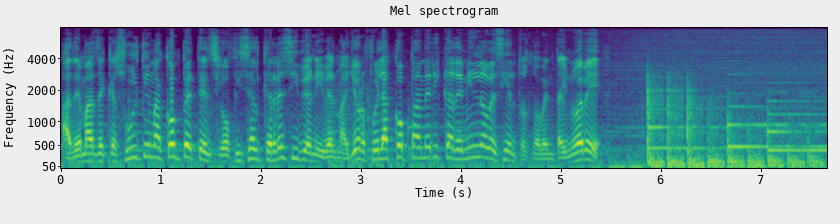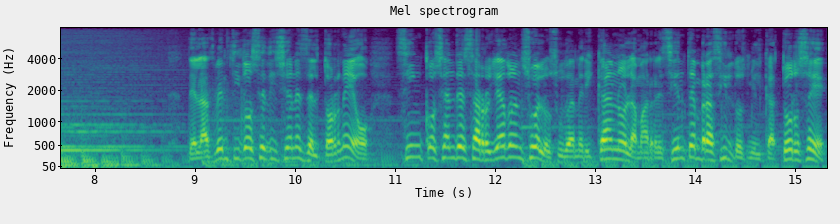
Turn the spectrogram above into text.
además de que su última competencia oficial que recibió a nivel mayor fue la Copa América de 1999. De las 22 ediciones del torneo, 5 se han desarrollado en suelo sudamericano, la más reciente en Brasil 2014.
